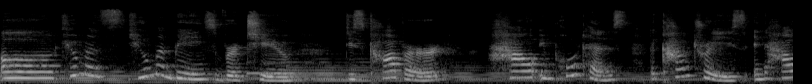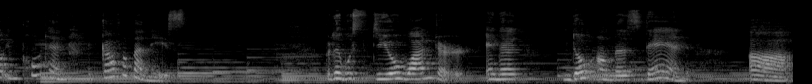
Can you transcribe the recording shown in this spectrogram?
uh, humans, human beings were to discover how important the countries and how important the government is. But would still wonder and don't understand uh,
